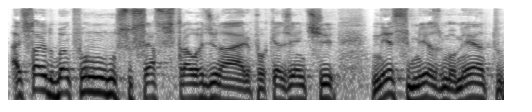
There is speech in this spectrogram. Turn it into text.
a história do banco foi um sucesso extraordinário, porque a gente, nesse mesmo momento,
